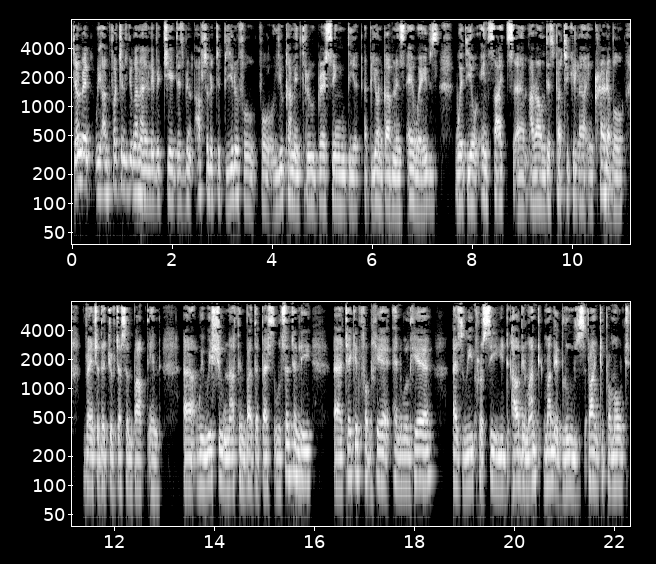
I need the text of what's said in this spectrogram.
Gentlemen, we unfortunately are to leave it here. It has been absolutely beautiful for you coming through, gracing the uh, Beyond Governance airwaves with your insights um, around this particular incredible venture that you've just embarked in. Uh, we wish you nothing but the best. We'll certainly uh, take it from here and we'll hear as we proceed how the Monday Blues trying to promote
